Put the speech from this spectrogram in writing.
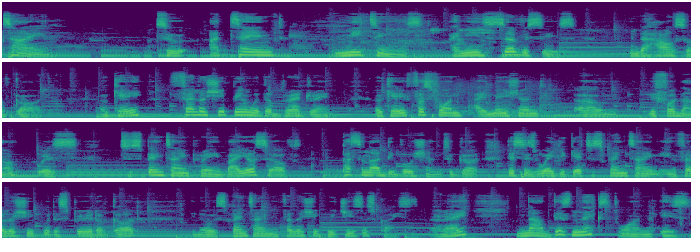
time to attend meetings, I mean services in the house of God. Okay, fellowshipping with the brethren. Okay, first one I mentioned um, before now was to spend time praying by yourselves personal devotion to God. This is where you get to spend time in fellowship with the Spirit of God. You know, spend time in fellowship with Jesus Christ. All right. Now, this next one is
